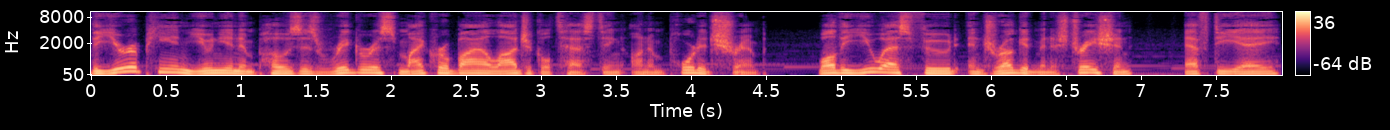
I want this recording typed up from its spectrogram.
the European Union imposes rigorous microbiological testing on imported shrimp, while the U.S. Food and Drug Administration, FDA,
